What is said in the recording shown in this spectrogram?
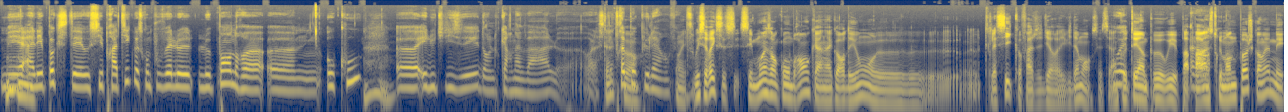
mais Mhm. à l'époque, c'était aussi pratique parce qu'on pouvait le, le pendre euh, au cou Ah. euh, et l'utiliser dans le carnaval. voilà, c'était très populaire en fait. Oui, Oui, c'est vrai que c'est- moins encombrant qu'un accordéon classique. Enfin, je veux dire, évidemment, c'est un côté un peu, oui, pas par instrument de poche quand même, mais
